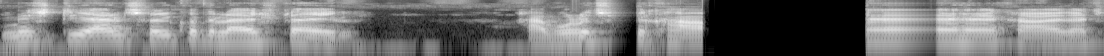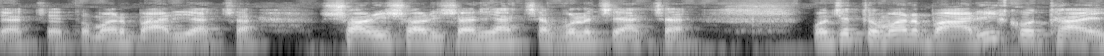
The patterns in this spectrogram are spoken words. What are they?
মিষ্টি অ্যান্ড সৈকত লাইফস্টাইল হ্যাঁ বলেছে খাওয়া হ্যাঁ হ্যাঁ খাওয়া গেছে আচ্ছা তোমার বাড়ি আচ্ছা সরি সরি সরি আচ্ছা বলেছে আচ্ছা বলছে তোমার বাড়ি কোথায়?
